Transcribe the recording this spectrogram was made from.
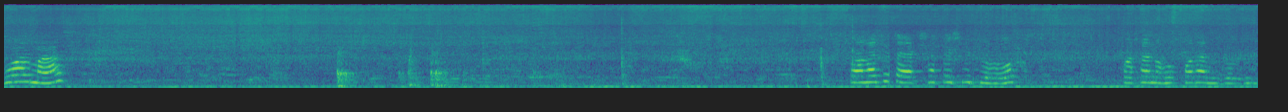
বোয়াল মাছ। টমেটোটা একসাথে সিদ্ধ হোক, কষানো হোক আমি জল দিব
